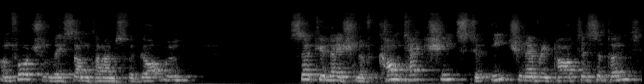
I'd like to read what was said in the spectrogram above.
unfortunately sometimes forgotten. Circulation of contact sheets to each and every participant.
